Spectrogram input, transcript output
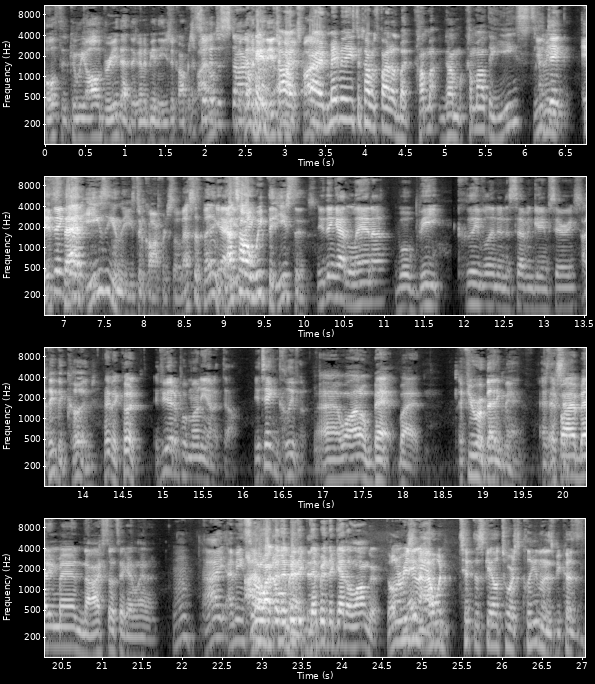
both can we all agree that they're going to be in the Eastern Conference Let's look at Finals? the start. They're going to Okay, the Eastern all right, Conference all Finals. right. Maybe the Eastern Conference Finals, but come out, come, come out the East. You I mean, think- you it's think that, that- easy in the Eastern Conference, though? That's the thing. Yeah, That's how think- weak the East is. Do you think Atlanta will beat Cleveland in a seven game series? I think they could. I think they could. If you had to put money on it, though, you're taking Cleveland. Uh, well, I don't bet, but If you were a betting man, as if I I'm a betting man, no, I still take Atlanta. Hmm. I I mean, I so You know don't why? know, 'Cause they've, been, they've been together longer. The only reason Maybe I I- would tip the scale towards Cleveland is because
